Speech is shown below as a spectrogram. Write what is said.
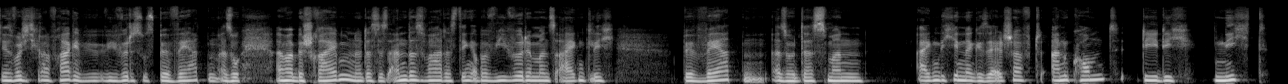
Jetzt wollte ich gerade fragen, wie, wie, würdest du es bewerten? Also einmal beschreiben, ne, dass es anders war, das Ding, aber wie würde man es eigentlich bewerten? Also, dass man eigentlich in einer Gesellschaft ankommt, die dich nicht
